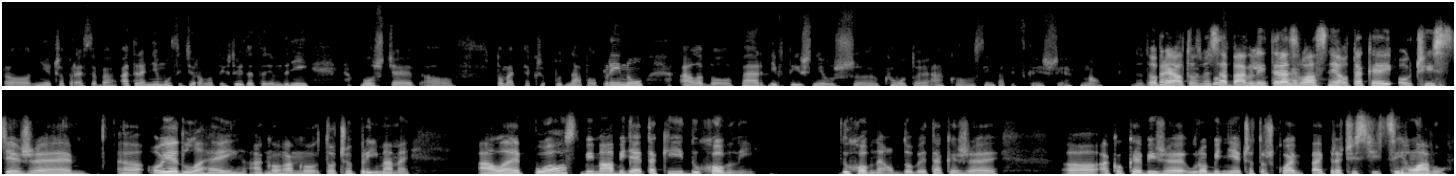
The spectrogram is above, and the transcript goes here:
uh, niečo pre seba. A teda nemusíte rovno tých 47 dní, môžete uh, to mať takže buď na pol plynu, alebo pár dní v týždni už komu to je ako sympatickejšie. No. No dobre, ale to sme sa bavili teraz vlastne o takej očiste, že uh, o jedle, hej, ako, mm-hmm. ako to, čo príjmame. Ale pôst by mal byť aj taký duchovný duchovné obdobie, také, že uh, ako keby, že urobiť niečo trošku aj, aj prečistiť si mhm. hlavu. Mm.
